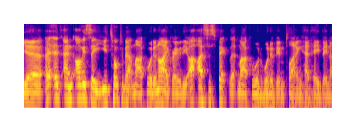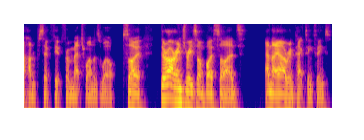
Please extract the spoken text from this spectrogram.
Yeah, and obviously you talked about Mark Wood, and I agree with you. I, suspect that Mark Wood would have been playing had he been 100% fit from match one as well. So there are injuries on both sides, and they are impacting things.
